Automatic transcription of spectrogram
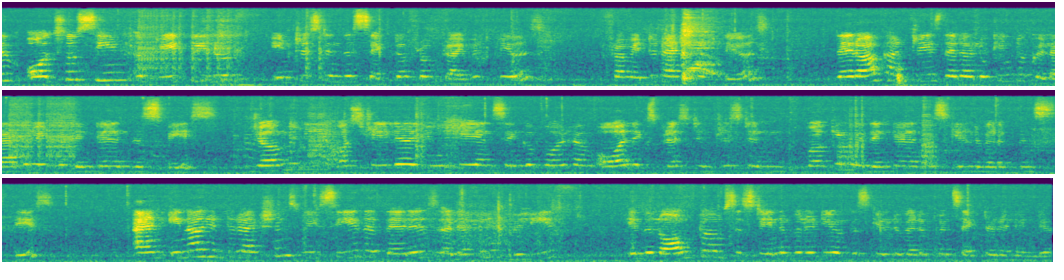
We've also seen a great deal of interest in this sector from private players from international players. There are countries that are looking to collaborate with India in this space. Germany, Australia, UK and Singapore have all expressed interest in working with India in the skill development space. And in our interactions, we see that there is a definite belief in the long-term sustainability of the skill development sector in India.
